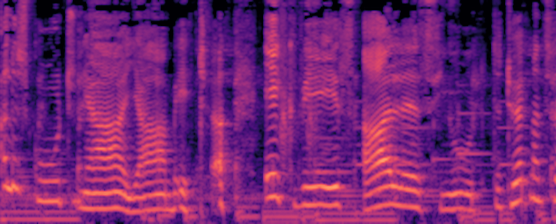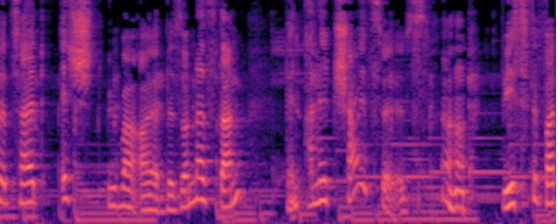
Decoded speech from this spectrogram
alles gut. Ja, ja, Meta. Ich weiß, alles gut. Das hört man zurzeit echt überall. Besonders dann, wenn alles scheiße ist. weißt du, was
